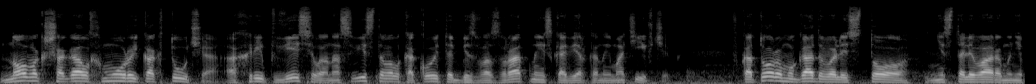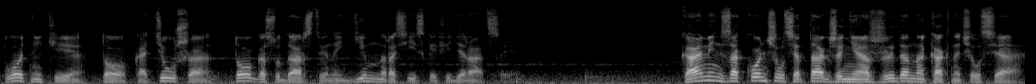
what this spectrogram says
Новак шагал хмурый, как туча, а хрип весело насвистывал какой-то безвозвратно исковерканный мотивчик, в котором угадывались то «Не столевары мы не плотники», то «Катюша», то государственный гимн Российской Федерации. Камень закончился так же неожиданно, как начался,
